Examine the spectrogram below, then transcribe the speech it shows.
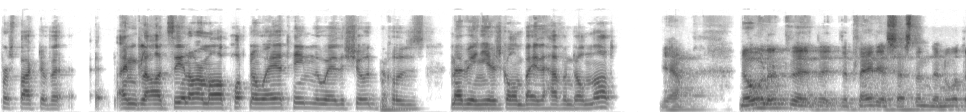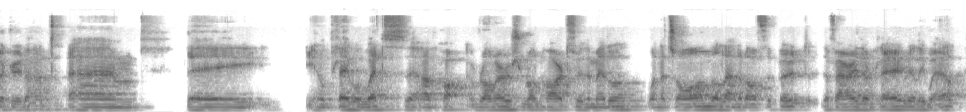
perspective, I'm glad seeing Armagh putting away a team the way they should because maybe in years gone by they haven't done that. Yeah. No, look, the, the, the play the system, they know what they're good at. Um, they, you know, play with width. They have runners run hard through the middle. When it's on, they'll let it off the boot. They vary their play really well.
